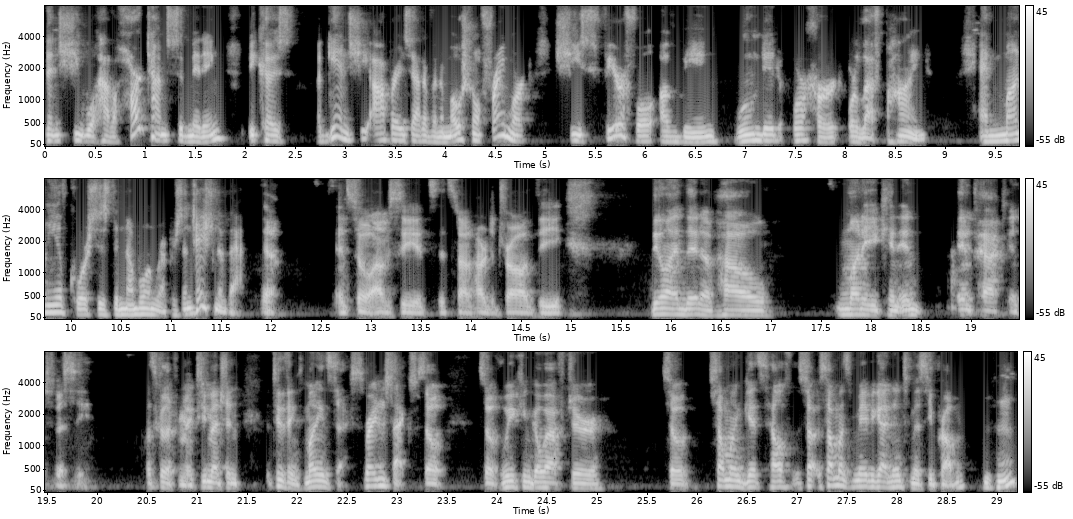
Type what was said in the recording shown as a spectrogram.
then she will have a hard time submitting because, again, she operates out of an emotional framework. She's fearful of being wounded or hurt or left behind. And money, of course, is the number one representation of that. Yeah. And so, obviously, it's it's not hard to draw the the line then of how money can in, impact intimacy. Let's go there for a minute. you mentioned the two things: money and sex. Right in sex. So so if we can go after so someone gets health so someone's maybe got an intimacy problem. Mhm.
